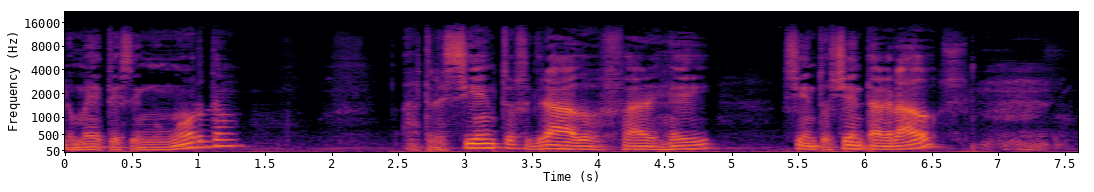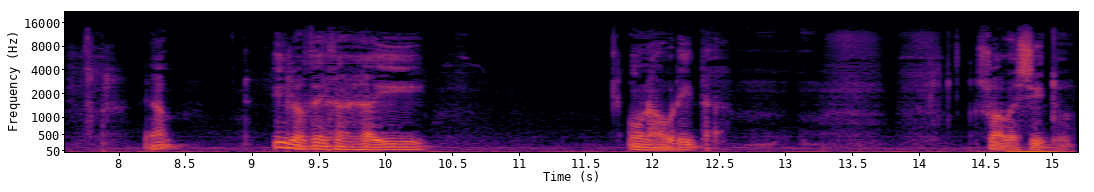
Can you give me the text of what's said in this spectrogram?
lo metes en un horno a 300 grados Fahrenheit, 180 grados. ¿ya? y los dejas ahí una horita, suavecito.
